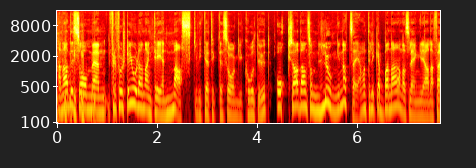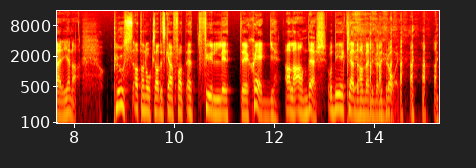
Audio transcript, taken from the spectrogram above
Han hade som, eh, för det första gjorde han entré en mask, vilket jag tyckte såg coolt ut. Och så hade han som lugnat sig. Han var inte lika bananas längre i alla färgerna. Plus att han också hade skaffat ett fylligt eh, skägg, alla Anders. Och det klädde han väldigt, väldigt bra i.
